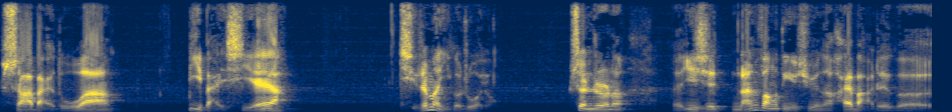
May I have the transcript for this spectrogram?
杀百毒啊、避百邪呀，起这么一个作用。甚至呢，呃，一些南方地区呢，还把这个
